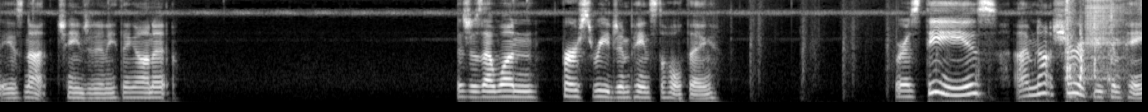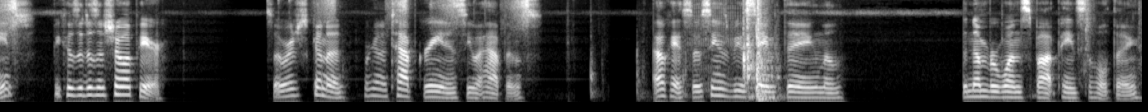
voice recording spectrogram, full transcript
it's not changing anything on it. It's just that one first region paints the whole thing. Whereas these, I'm not sure if you can paint because it doesn't show up here. So we're just gonna, we're gonna tap green and see what happens. Okay, so it seems to be the same thing. The, the number one spot paints the whole thing.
